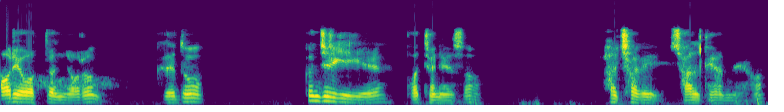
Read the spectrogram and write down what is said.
어려웠던 여름 그래도 끈질기게 버텨내서 활착이 잘 되었네요.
